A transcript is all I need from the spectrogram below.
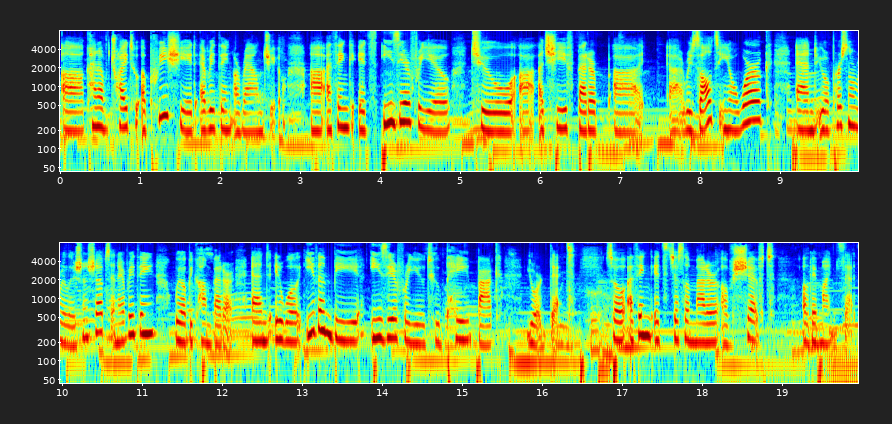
uh, kind of try to appreciate everything around you, uh, I think it's easier for you to uh, achieve achieve better uh, uh, results in your work and your personal relationships and everything will become better and it will even be easier for you to pay back your debt so i think it's just a matter of shift of the mindset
